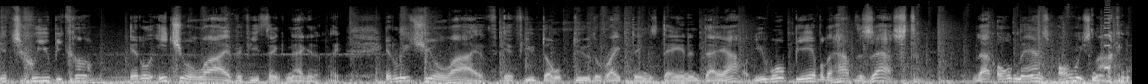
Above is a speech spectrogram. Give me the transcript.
It's who you become. It'll eat you alive if you think negatively. It'll eat you alive if you don't do the right things day in and day out. You won't be able to have the zest. That old man's always knocking.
